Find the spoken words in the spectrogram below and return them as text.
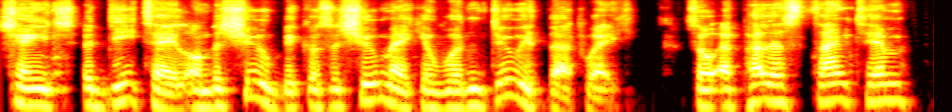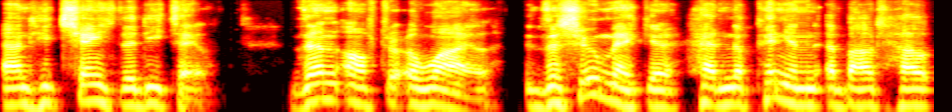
changed a detail on the shoe because a shoemaker wouldn't do it that way. So Apelles thanked him and he changed the detail. Then, after a while, the shoemaker had an opinion about how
